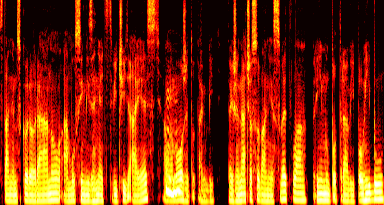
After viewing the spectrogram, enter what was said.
stanem skoro ráno a musím ísť hneď cvičiť a jesť, ale mm-hmm. môže to tak byť. Takže načasovanie svetla, príjmu potravy, pohybu,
